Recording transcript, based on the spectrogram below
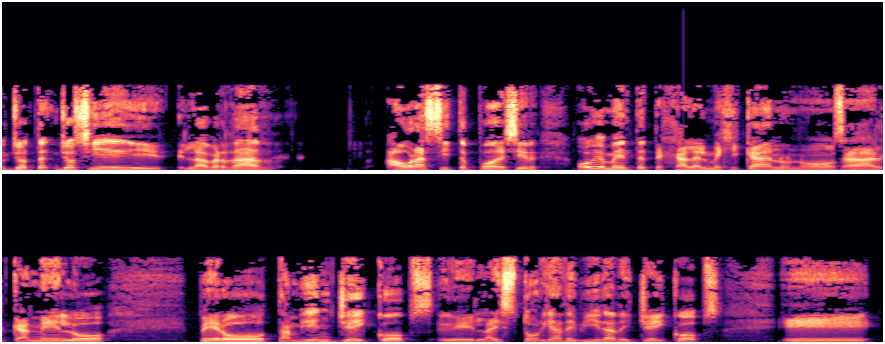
Yo, te, yo sí, la verdad, ahora sí te puedo decir, obviamente te jala el mexicano, ¿no? O sea, el Canelo, pero también Jacobs, eh, la historia de vida de Jacobs, eh,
